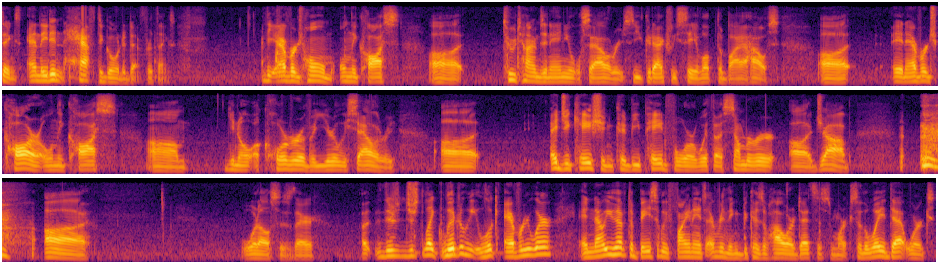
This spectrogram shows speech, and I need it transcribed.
things, and they didn't have to go into debt for things. The average home only costs uh, two times an annual salary, so you could actually save up to buy a house. Uh, an average car only costs um, you know, a quarter of a yearly salary. Uh, education could be paid for with a summer uh, job. uh, what else is there? Uh, there's just like literally look everywhere, and now you have to basically finance everything because of how our debt system works. So the way debt works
